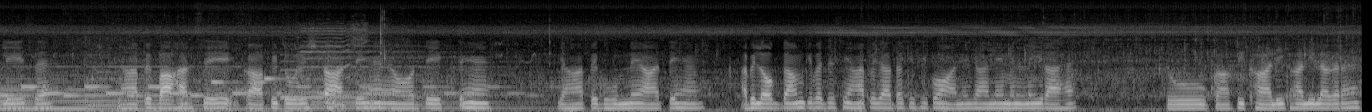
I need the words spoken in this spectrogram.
प्लेस है। यहाँ पे बाहर से काफ़ी टूरिस्ट आते हैं और देखते हैं। यहाँ पे घूमने आते हैं। अभी लॉकडाउन की वजह से यहाँ पे ज़्यादा किसी को आने जाने मिल नहीं रहा है। तो काफ़ी खाली खाली लग रहा है।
